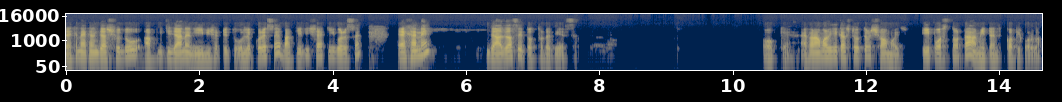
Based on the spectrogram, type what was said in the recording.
দেখেন এখানে যা শুধু আপনি কি জানেন এই বিষয়টি উল্লেখ করেছে, বাকি সে কি করেছে? এখানে যা যা আছে তথ্যটা দিয়েছে। ওকে, এখন আমার যে কাজটা করতে হবে সময়। এই প্রশ্নটা আমি এটা কপি করলাম।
